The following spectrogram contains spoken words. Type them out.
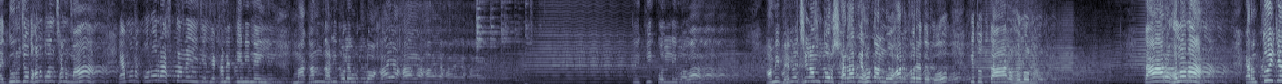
তাই দুর্যোধন বলছেন, মা, এমন কোনো রাস্তা নেই যে যেখানে তিনি নেই। মা গান্ধারী বলে উঠল, হায় হায় হায় হায় হায়। তুই কি করলি বাবা? আমি ভেবেছিলাম তোর সারা দেহটা লোহার করে দেব, কিন্তু তার হলো না। তার হলো না। কারণ তুই যে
